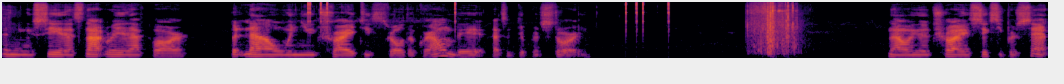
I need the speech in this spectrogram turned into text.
And you can see that's not really that far. But now when you try to throw the ground bait, that's a different story. Now we're going to try 60%.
